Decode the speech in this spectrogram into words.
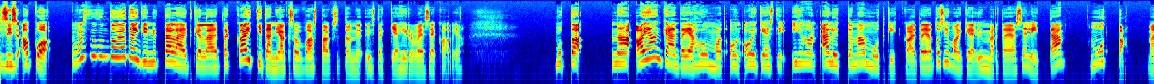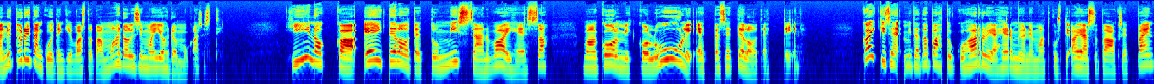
Siis apua, musta tuntuu jotenkin nyt tällä hetkellä, että kaikki tämän jakson vastaukset on yhtäkkiä hirveän sekavia. Mutta nämä ajankääntäjähommat on oikeasti ihan älyttömän mutkikkaita ja tosi vaikea ymmärtää ja selittää, mutta mä nyt yritän kuitenkin vastata mahdollisimman johdonmukaisesti. Hiinokkaa ei telotettu missään vaiheessa, vaan kolmikko luuli, että se telotettiin. Kaikki se, mitä tapahtui, kun Harry ja Hermione matkusti ajassa taaksepäin,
